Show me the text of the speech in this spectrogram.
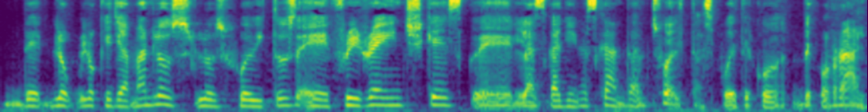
de lo, que llaman los, los huevitos eh, free range, que es las gallinas que andan sueltas, pues, de, de corral?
